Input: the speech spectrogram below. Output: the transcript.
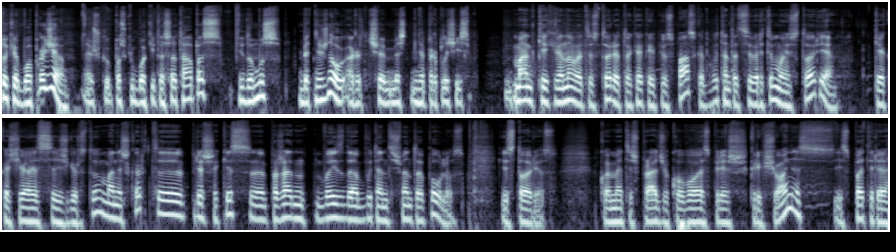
tokia buvo pradžia. Aišku, paskui buvo kitas etapas, įdomus, bet nežinau, ar čia mes neperplašysim. Man kiekviena vat, istorija tokia, kaip jūs pasakot, būtent atsivertimo istorija, kiek aš jas išgirstu, man iškart e, prieš akis e, pažadint vaizdą būtent Šventojo Pauliaus istorijos, kuomet iš pradžių kovojęs prieš krikščionis, jis patiria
